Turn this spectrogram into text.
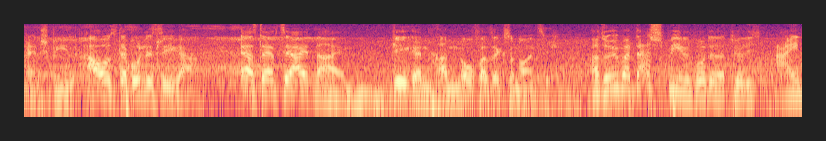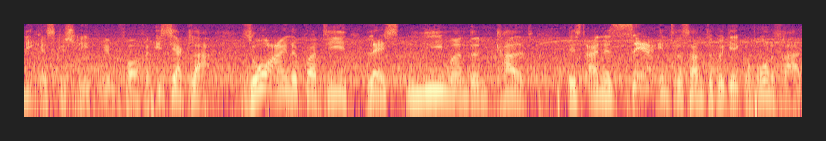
ein Spiel aus der Bundesliga. 1. FC Heidenheim gegen Hannover 96. Also über das Spiel wurde natürlich einiges geschrieben im Vorfeld. Ist ja klar, so eine Partie lässt niemanden kalt. Ist eine sehr interessante Begegnung, ohne Frage.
